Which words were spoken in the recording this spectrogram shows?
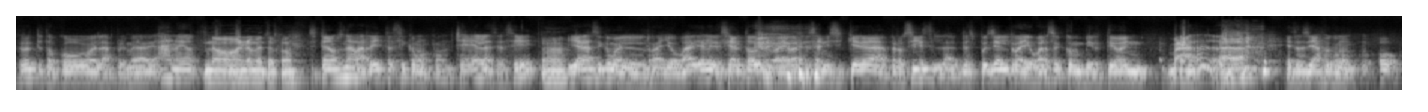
Creo que te tocó la primera vez. Ah, no, ya no te No, tocó. no me tocó. Sí, tenemos una barrita así como con chelas y así. Y era así como el rayo bar, ya le decían todos el rayo bar. O sea, ni siquiera era, pero sí, la- después ya el rayo bar se convirtió en bar. En- o sea, ajá. entonces ya fue como, oh,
